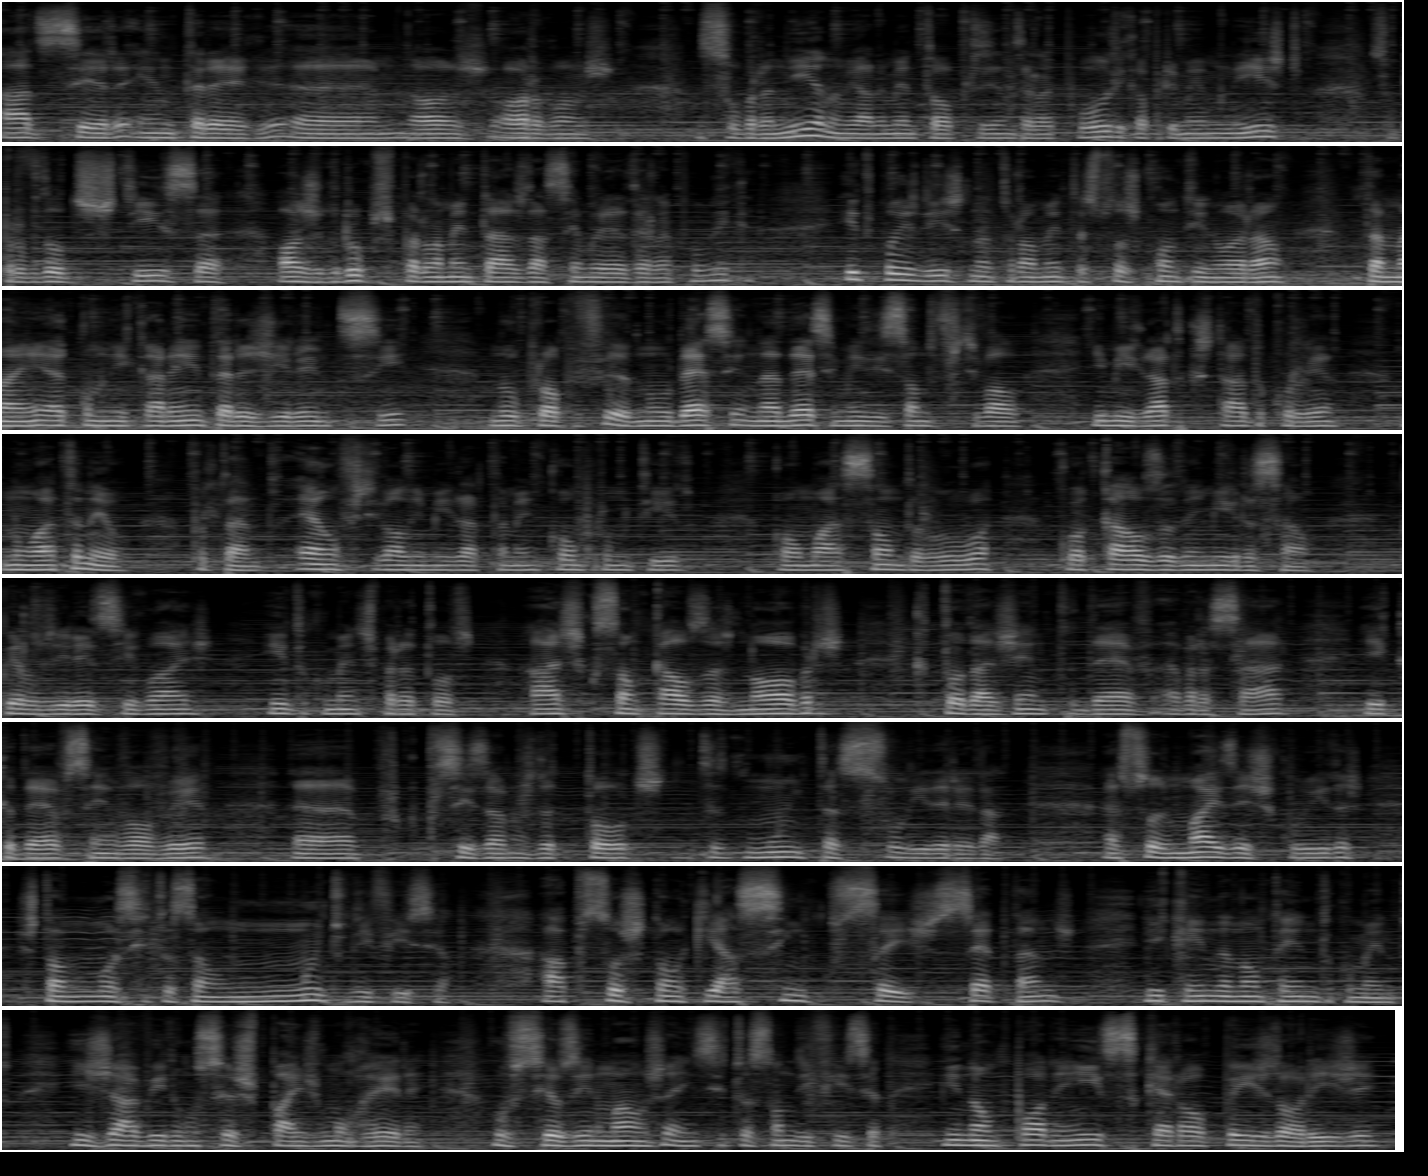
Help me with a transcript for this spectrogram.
há de ser entregue uh, aos órgãos de soberania, nomeadamente ao Presidente da República, ao Primeiro-Ministro, ao Provedor de Justiça, aos grupos parlamentares da Assembleia da República e depois disto, naturalmente, as pessoas continuarão também a comunicar, a interagir entre si no próprio, no décimo, na décima edição do Festival Imigrado que está a decorrer no Ateneu. Portanto, é um festival imigrado também comprometido com uma ação de rua com a causa da imigração, pelos direitos iguais e documentos para todos. Acho que são causas nobres que toda a gente deve abraçar e que deve se envolver, uh, porque precisamos de todos de muita solidariedade. As pessoas mais excluídas estão numa situação muito difícil. Há pessoas que estão aqui há 5, 6, 7 anos e que ainda não têm documento e já viram os seus pais morrerem, os seus irmãos em situação difícil e não podem ir sequer ao país de origem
